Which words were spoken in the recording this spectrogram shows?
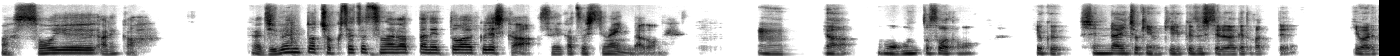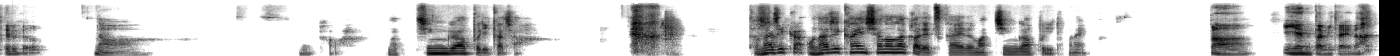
まあ、そういう、あれか。だから自分と直接つながったネットワークでしか生活してないんだろうね。うん。いや、もう本当そうだと思う。よく信頼貯金を切り崩してるだけとかって言われてるけど、ああ。そうか。マッチングアプリか、じゃあ。同じか、同じ会社の中で使えるマッチングアプリとかない？ああ、イエンタみたいな。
